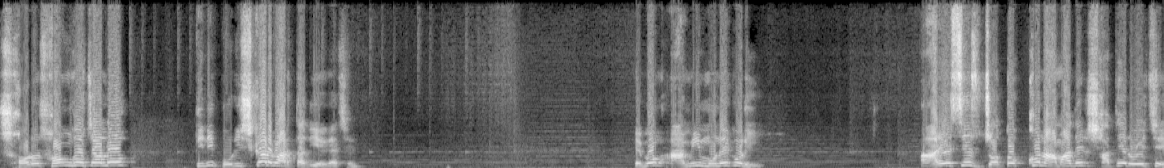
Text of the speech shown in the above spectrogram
সরসংঘ চালক তিনি পরিষ্কার বার্তা দিয়ে গেছেন। এবং আমি মনে করি আরএসএস যতক্ষণ আমাদের সাথে রয়েছে,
